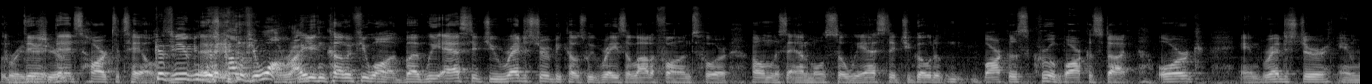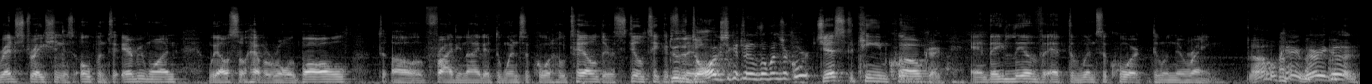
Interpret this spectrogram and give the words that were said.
parade There- this year? that's hard to tell. Because you can just come if you want, right? You can come if you want, but we ask that you register because we raise a lot of funds for homeless animals. So we ask that you go to Barkus, kreweofbarkus.org and register. And registration is open to everyone. We also have a Royal Ball to, uh, Friday night at the Windsor Court Hotel. There's still tickets. Do the available. dogs get to the Windsor Court? Just the king and queen. Oh, okay. And they live at the Windsor Court during their reign. Oh, okay, very good.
